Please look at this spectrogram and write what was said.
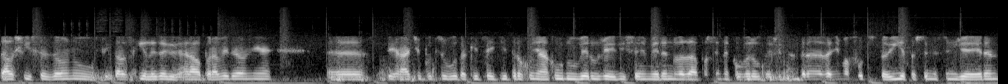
další sezónu v italský lidé, kde hrál pravidelně. Eh, ty hráči potřebují taky cítit trochu nějakou důvěru, že i když se jim jeden, dva zápasy nepovedou, takže ten trenér za nima furt stojí a to si myslím, že je jeden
